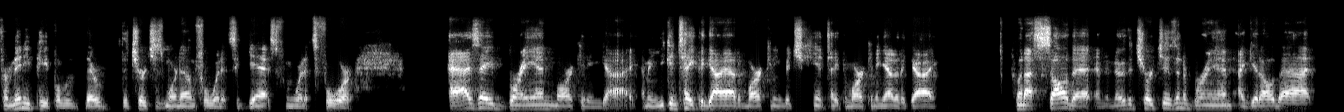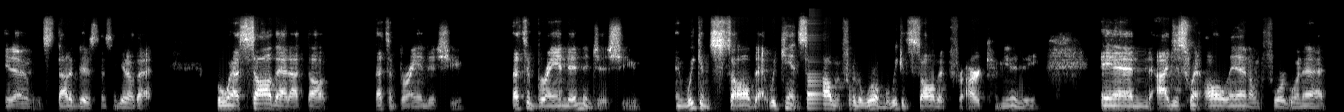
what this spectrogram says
for many people, the church is more known for what it's against from what it's for. As a brand marketing guy, I mean, you can take the guy out of marketing, but you can't take the marketing out of the guy. When I saw that, and I know the church isn't a brand, I get all that. You know, it's not a business. I get all that. But when I saw that, I thought that's a brand issue. That's a brand image issue, and we can solve that. We can't solve it for the world, but we can solve it for our community. And I just went all in on For Gwinnett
